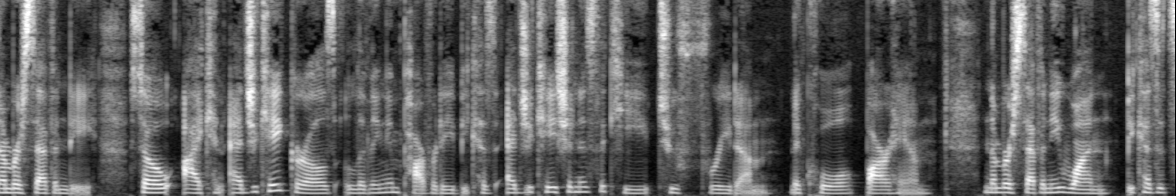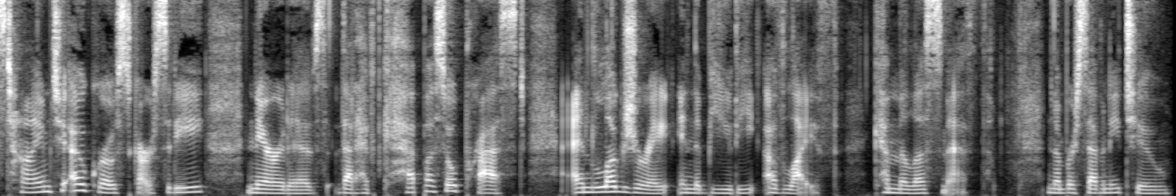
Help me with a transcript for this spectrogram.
Number 70, so I can educate girls living in poverty because education is the key to freedom. Nicole Barham. Number 71, because it's time to outgrow scarcity narratives that have kept us oppressed and luxuriate in the beauty of life. Camilla Smith. Number 72,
